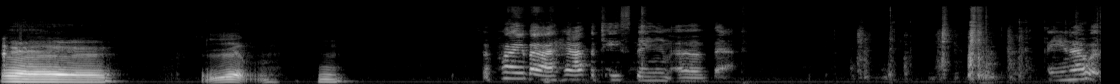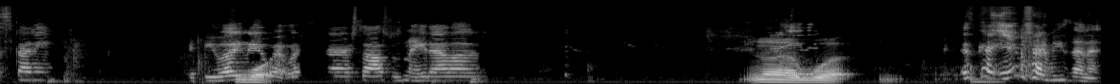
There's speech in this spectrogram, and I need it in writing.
Uh, yep. Hmm. So probably about a half a teaspoon of that. And you know what's funny? If you really knew What? what Worcestershire sauce was made out of, Now what? it's got anchovies in it.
